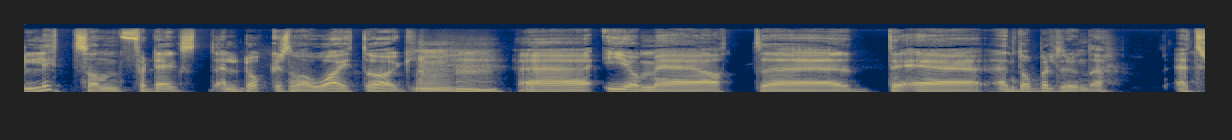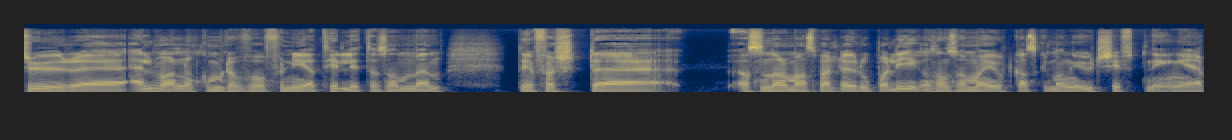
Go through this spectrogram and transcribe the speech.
litt sånn for deg, eller dere som var white òg, i og med at eh, det er en dobbeltrunde. Jeg tror uh, elveren kommer til å få fornya tillit, og sånn, men det første eh, altså Når man har spilt Europa League, og sånn, så har man gjort ganske mange utskiftninger.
